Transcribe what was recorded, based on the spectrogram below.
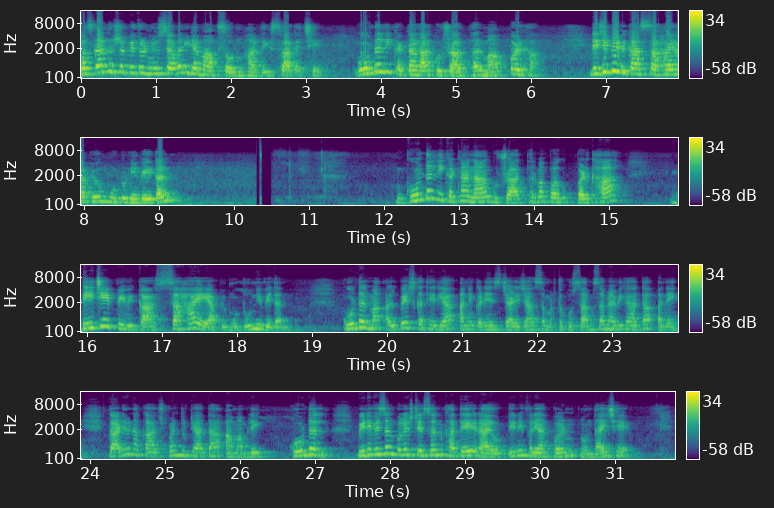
દર્શક મિત્રો ન્યૂઝ સેવન ઇન્ડિયામાં આપ સૌનું હાર્દિક સ્વાગત છે. ગોંડલની ઘટનાના ગુજરાતભરમાં પડઘા. ડીજીપી વિકાસ સહાય આપ્યું, મોટું નિવેદન. ગોંડલની ઘટનાના ગુજરાતભરમાં પડઘા. ડીજીપી વિકાસ સહાયે આપ્યું મોટું નિવેદન. ગોંડલમાં અલ્પેશ કથેરિયા અને ગણેશ જાડેજા સમર્થકો સામસામે આવી ગયા હતા અને ગાડીઓના કાચ પણ તૂટ્યા હતા. આ મામલે Gondal B division police station ખાતે રાયોટીની ફરિયાદ પણ નોંધાઈ છે.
